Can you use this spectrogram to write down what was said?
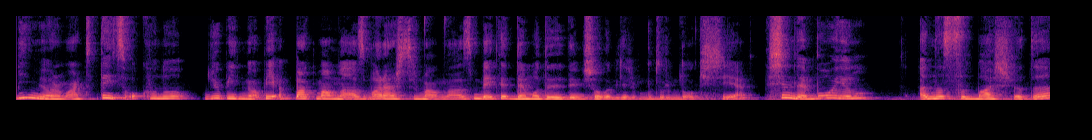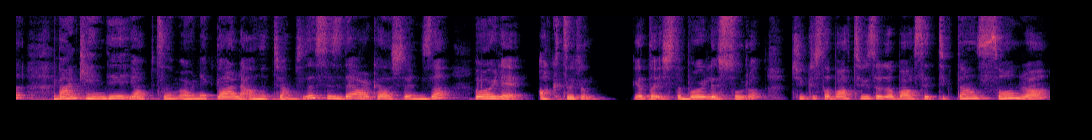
Bilmiyorum artık. Neyse o konuyu bilmiyorum. Bir bakmam lazım, araştırmam lazım. Belki de demode de demiş olabilirim bu durumda o kişiye. Şimdi bu oyun nasıl başladı? Ben kendi yaptığım örneklerle anlatacağım size. Siz de arkadaşlarınıza böyle aktarın ya da işte böyle sorun. Çünkü sabah Twitter'da bahsettikten sonra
